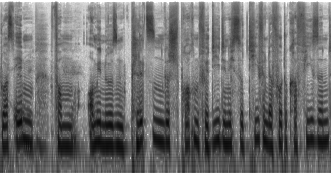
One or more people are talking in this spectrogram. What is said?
Du hast eben vom ominösen Blitzen gesprochen, für die, die nicht so tief in der Fotografie sind,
